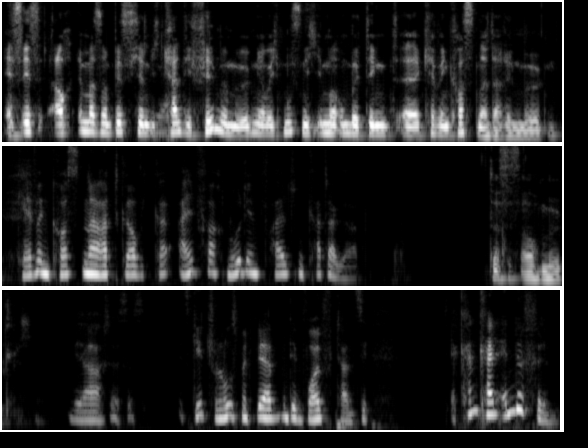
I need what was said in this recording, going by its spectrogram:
Es ist auch immer so ein bisschen, ich ja. kann die Filme mögen, aber ich muss nicht immer unbedingt äh, Kevin Costner darin mögen. Kevin Costner hat, glaube ich, einfach nur den falschen Cutter gehabt. Das ist auch möglich. Ja, das ist, es geht schon los mit wer mit dem Wolf tanzt. Er kann kein Ende filmen.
